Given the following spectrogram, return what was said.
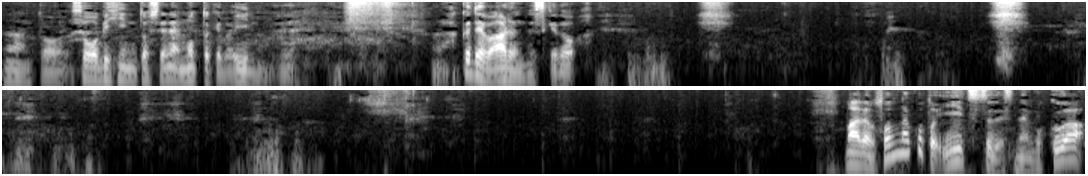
なんと、装備品としてね、持っとけばいいので、ね楽ではあるんですけど、まあでもそんなこと言いつつですね、僕は、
